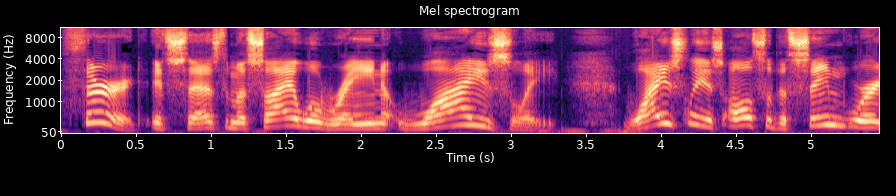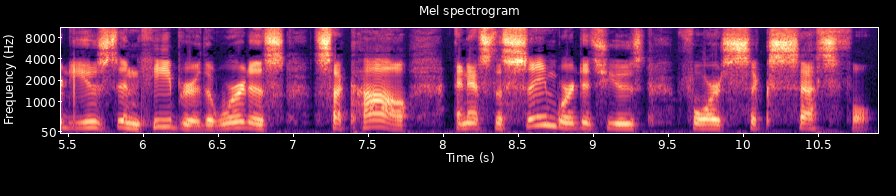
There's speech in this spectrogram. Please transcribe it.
Third, it says the Messiah will reign wisely. Wisely is also the same word used in Hebrew. The word is sakal, and it's the same word that's used for successful.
